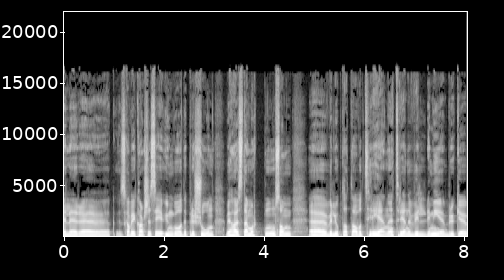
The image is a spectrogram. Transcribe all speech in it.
eller uh, skal vi kanskje si unngå depresjon. Vi har Stein Morten som uh, er veldig opptatt av å trene. Trene veldig mye, bruke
